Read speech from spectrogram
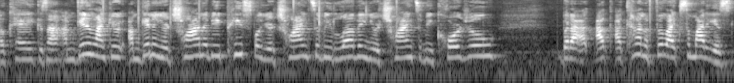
okay because i'm getting like you're i'm getting you're trying to be peaceful you're trying to be loving you're trying to be cordial but i i, I kind of feel like somebody is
